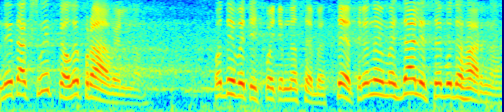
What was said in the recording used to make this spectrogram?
не так швидко, але правильно. Подивитись потім на себе. Все, тренуємось далі, все буде гарно.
